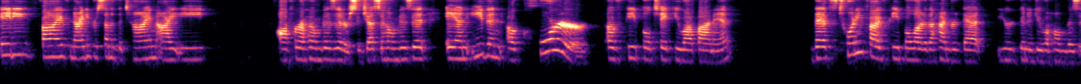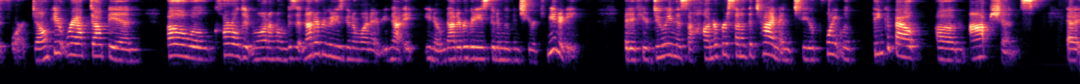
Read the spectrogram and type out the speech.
85, 90% of the time, i.e., offer a home visit or suggest a home visit, and even a quarter of people take you up on it, that's 25 people out of the 100 that you're going to do a home visit for. Don't get wrapped up in, oh, well, Carl didn't want a home visit. Not everybody's going to want to, not, you know, not everybody's going to move into your community. But if you're doing this 100% of the time, and to your point, Luke, think about um, options. Uh,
